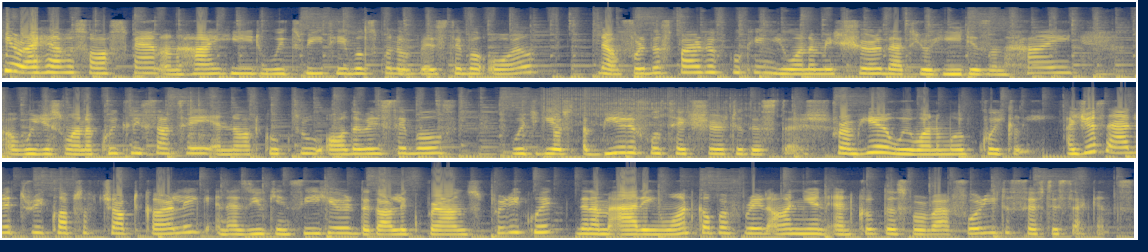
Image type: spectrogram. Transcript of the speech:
Here I have a saucepan on high heat with 3 tablespoons of vegetable oil. Now for this part of cooking, you want to make sure that your heat is on high. Uh, we just want to quickly saute and not cook through all the vegetables which gives a beautiful texture to this dish. From here we want to move quickly. I just added 3 cloves of chopped garlic and as you can see here the garlic browns pretty quick. Then I'm adding 1 cup of red onion and cook this for about 40 to 50 seconds.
